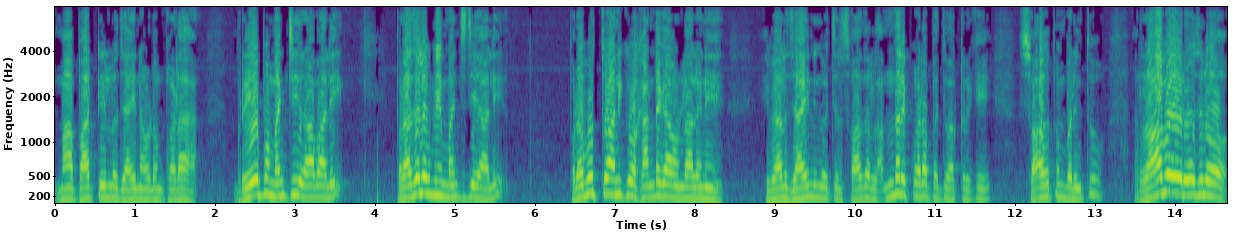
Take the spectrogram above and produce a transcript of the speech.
మా పార్టీల్లో జాయిన్ అవ్వడం కూడా రేపు మంచి రావాలి. ప్రజలకు మేము మంచి చేయాలి. ప్రభుత్వానికి ఒక అండగా ఉండాలని ఈవేళ జాయినింగ్ వచ్చిన సోదరులందరికీ కూడా ప్రతి ఒక్కరికి స్వాగతం పలుకుతూ రాబోయే రోజులో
